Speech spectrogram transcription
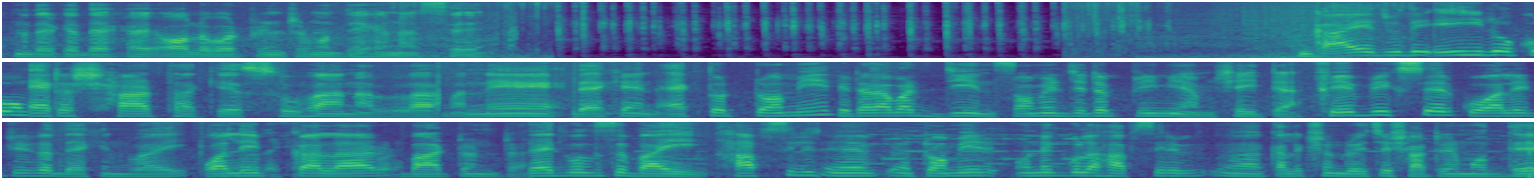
আপনাদেরকে দেখায় অল ওভার প্রিন্টের মধ্যে এখানে আছে। গায়ে যদি এই রকম একটা শার্ট থাকে সুহান আল্লাহ মানে দেখেন এক তো টমি সেটার আবার জিন্স টমির যেটা প্রিমিয়াম সেইটা। ফেব্রিক্স এর কোয়ালিটিটা দেখেন ভাই অলিভ কালার বাটনটা। রাইট বলতেছে ভাই হাফ সিলি টমির অনেকগুলো হাফ সিলি কালেকশন রয়েছে শার্টের মধ্যে।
